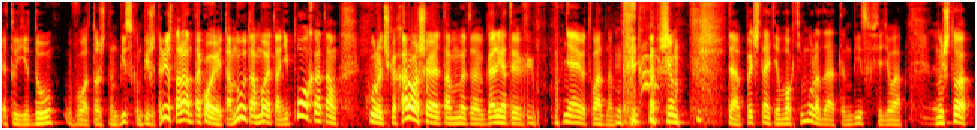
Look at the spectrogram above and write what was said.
эту еду, вот, тоже английском он пишет, ресторан такой, там, ну, там, это, неплохо, там, курочка хорошая, там, это, галеты как воняют, ладно. В общем, да, почитайте блог Тимура, да, Тенбис, все дела. Ну что,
